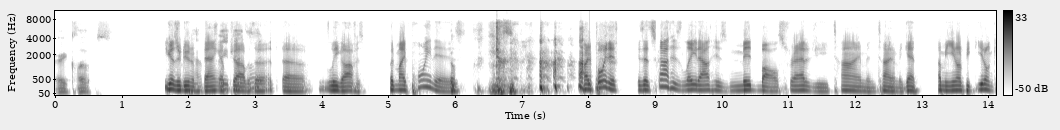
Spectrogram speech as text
very close. You guys are doing a bang up job at the, at the league office. But my point is, my point is, is that Scott has laid out his mid ball strategy time and time again. I mean, you don't be, you don't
